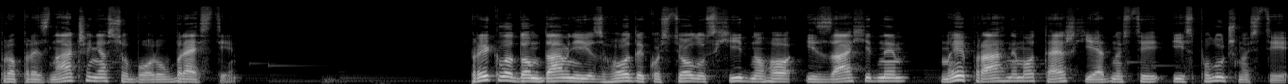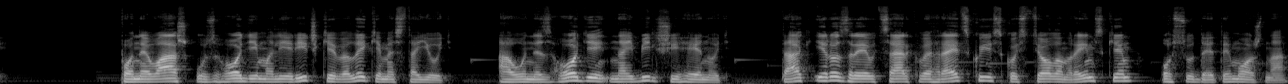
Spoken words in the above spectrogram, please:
про призначення собору в Бресті. Прикладом давньої згоди костьолу східного із західним ми прагнемо теж єдності і сполучності. Поневаж у згоді малі річки великими стають, а у незгоді найбільші гинуть, так і розрив церкви грецької з костьолом римським осудити можна.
